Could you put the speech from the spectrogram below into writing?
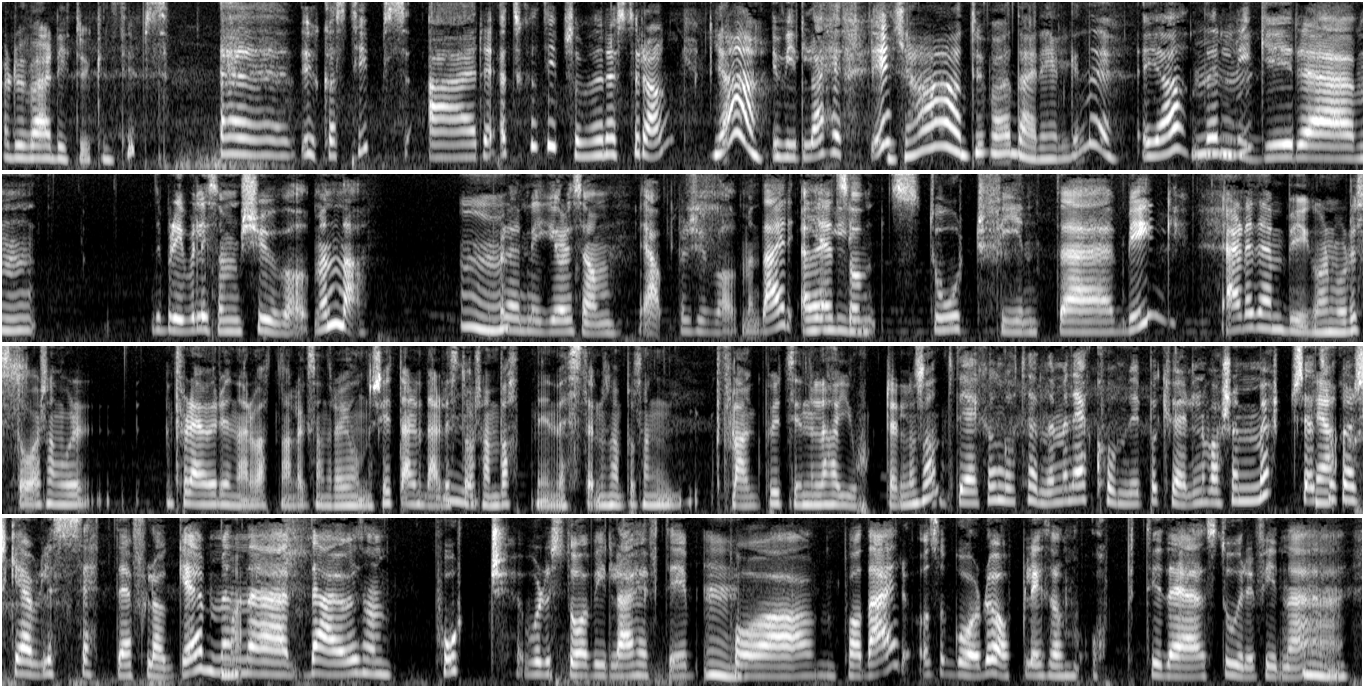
Har du hva er ditt ukens tips? Uh, ukas tips er Jeg skal tipse om en restaurant. Ja! Villa Heftig. Ja, du var jo der i helgen, du. Ja, den Mhm. ligger eh, Det blir vel liksom Tjuvholmen, da. For Mm. den ligger jo liksom ja, på Tjuvholmen der. Det I et sånt stort, fint uh, bygg. Er det den bygården hvor det står sånn hvor For det er jo Runar Vatne og Alexandra Jonerskitt. Er det der det står sånn Vatne-invest eller noe sånt på sånn flagg på utsiden, eller har gjort det, eller noe sånt? Det kan godt hende, men jeg kom dit på kvelden, det var så mørkt, så jeg Ja. tror kanskje ikke jeg ville sett det flagget. Men eh, det er jo en sånn port hvor det står Villa Heftig Mm. på, på der, og så går du opp liksom opp til det store, fine Mm.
